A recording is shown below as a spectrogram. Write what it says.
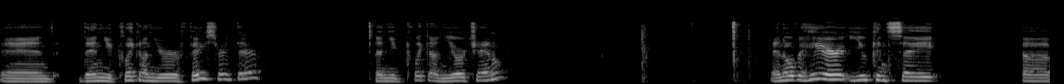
And then you click on your face right there and you click on your channel. And over here you can say uh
